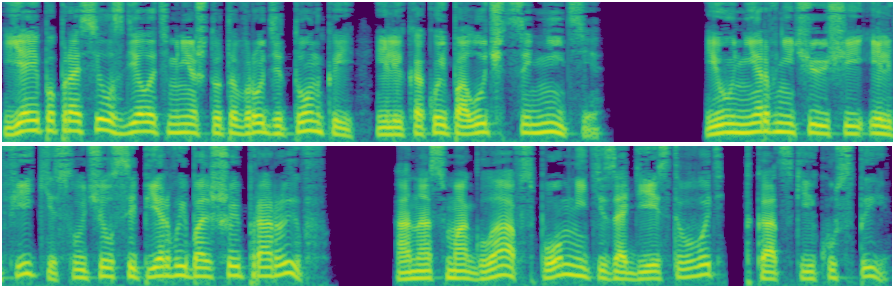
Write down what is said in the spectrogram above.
я и попросил сделать мне что-то вроде тонкой или какой получится нити. И у нервничающей эльфийки случился первый большой прорыв. Она смогла вспомнить и задействовать ткацкие кусты.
